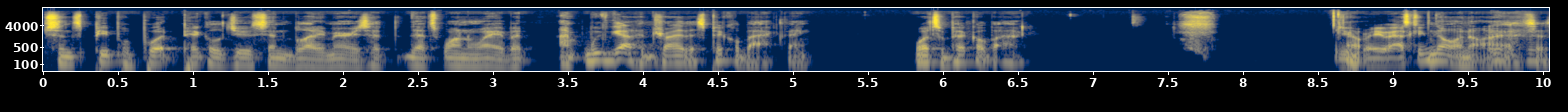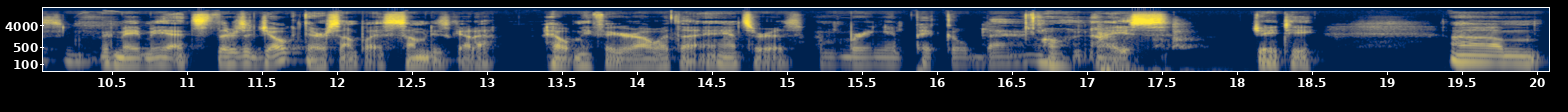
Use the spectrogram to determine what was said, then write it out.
since people put pickle juice in Bloody Marys, that, that's one way. But i we've got to try this pickleback thing. What's a pickleback? You, are you asking? No, no, it's just it made me. It's there's a joke there someplace. Somebody's got to help me figure out what the answer is. I'm bringing pickleback. Oh, nice, JT. Um,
